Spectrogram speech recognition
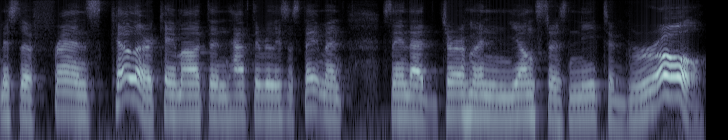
Mr. Franz Keller came out and have to release a statement saying that German youngsters need to grow.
